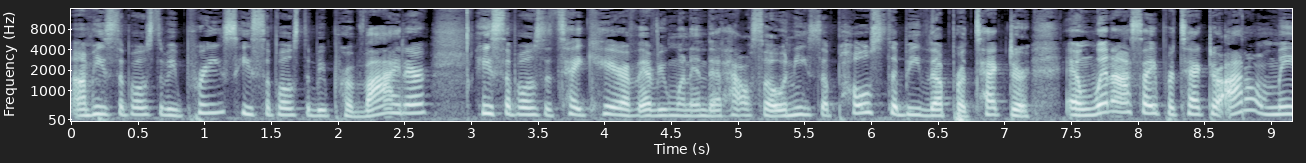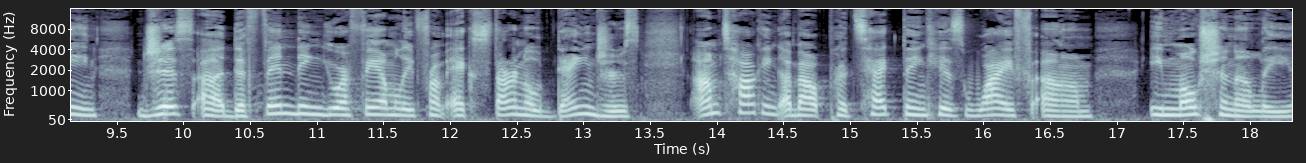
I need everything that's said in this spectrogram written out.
Um, he's supposed to be priest. He's supposed to be provider. He's supposed to take care of everyone in that household, and he's supposed to be the protector. And when I say protector, I don't mean just uh, defending your family from external dangers. I'm talking about protecting his wife. Um, emotionally,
